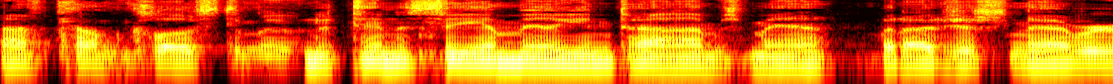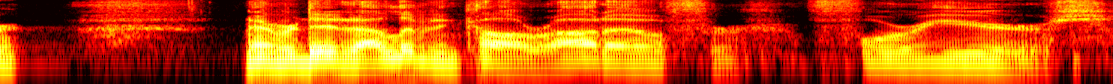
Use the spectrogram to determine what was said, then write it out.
I've come close to moving to Tennessee a million times, man, but I just never, never did it. I lived in Colorado for four years.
